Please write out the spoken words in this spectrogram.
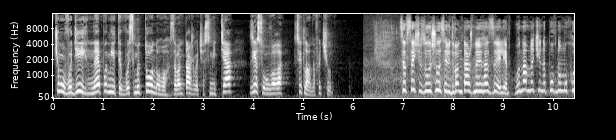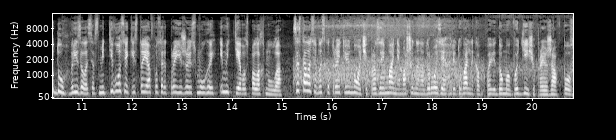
Чому водій не помітив восьмитонного завантажувача сміття, з'ясовувала Світлана Фечун. Це все, що залишилося від вантажної газелі. Вона вночі на повному ходу врізалася в сміттєвоз, який стояв посеред проїжджої смуги, і миттєво спалахнула. Це сталося близько третьої ночі. Про займання машини на дорозі рятувальникам повідомив водій, що проїжджав повз.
